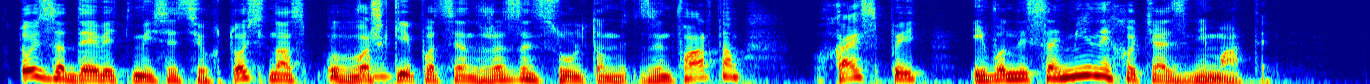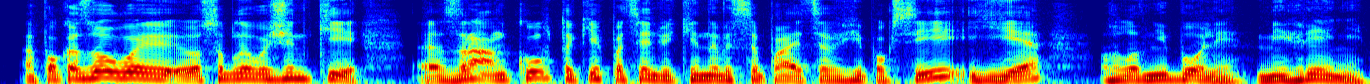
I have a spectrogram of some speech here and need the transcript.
Хтось за 9 місяців, хтось у нас важкий пацієнт вже з інсультом, з інфарктом, хай спить. І вони самі не хочуть знімати. Показовує, особливо жінки, е, зранку в таких пацієнтів, які не висипаються в гіпоксії, є головні болі, мігрені.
